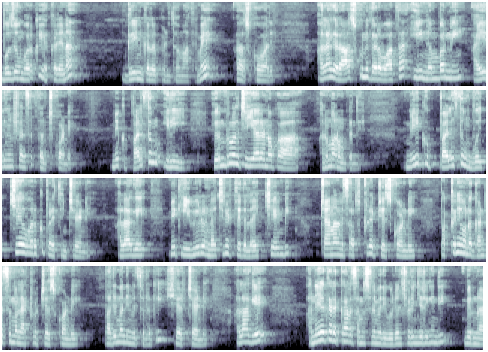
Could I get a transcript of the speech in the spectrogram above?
భుజం వరకు ఎక్కడైనా గ్రీన్ కలర్ పెన్తో మాత్రమే రాసుకోవాలి. అలాగే రాసుకున్న తర్వాత ఈ నెంబర్ని ఐదు నిమిషాలు సేపు తలుచుకోండి. మీకు ఫలితం ఇది ఎన్రోల్ చేయాలని ఒక అనుమానం ఉంటుంది. మీకు ఫలితం వచ్చే వరకు ప్రయత్నించేయండి అలాగే మీకు ఈ వీడియో నచ్చినట్లయితే లైక్ చేయండి ఛానల్ని సబ్స్క్రైబ్ చేసుకోండి పక్కనే ఉన్న గంట సింబల్ యాక్టివేట్ చేసుకోండి పది మంది మిత్రులకి షేర్ చేయండి. అలాగే అనేక రకాల సమస్యల మీద వీడియోలు చేయడం జరిగింది. మీరు నా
